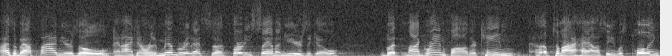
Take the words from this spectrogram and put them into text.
I was about five years old, and I can remember it. That's uh, 37 years ago. But my grandfather came up to my house. He was pulling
